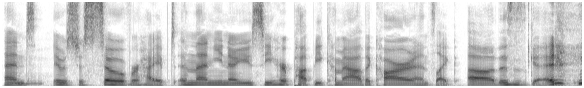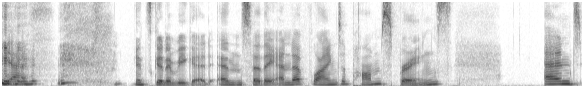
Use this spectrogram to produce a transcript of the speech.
And it was just so overhyped. And then, you know, you see her puppy come out of the car, and it's like, Oh, this is good. Yes. it's going to be good. And so they end up flying to Palm Springs. And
